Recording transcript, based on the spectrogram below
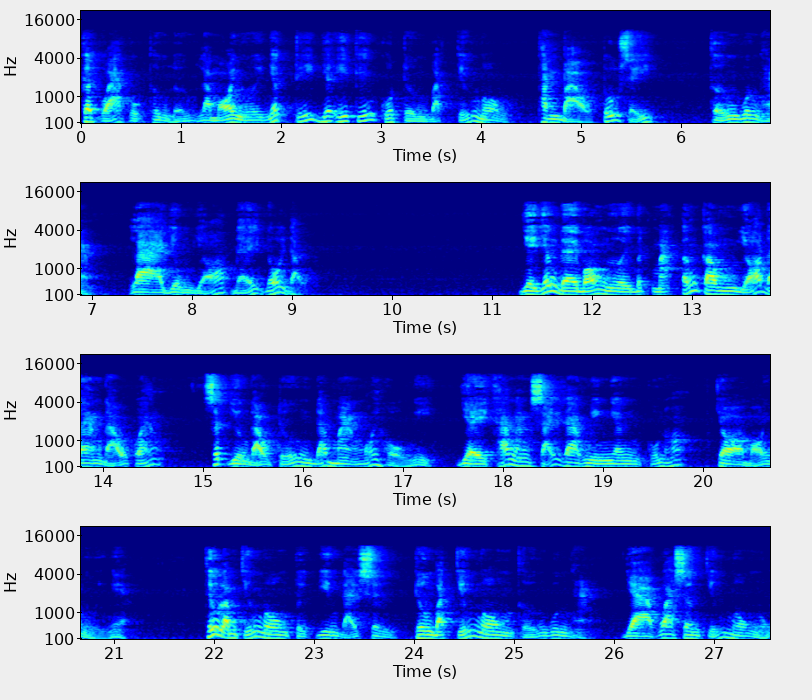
Kết quả cuộc thương lượng là mọi người nhất trí với ý kiến của trường bạch trưởng môn, thanh bào, tú sĩ, thượng quân hằng là dùng võ để đối đầu về vấn đề bọn người bịt mặt tấn công võ đan đạo quán, Xích Dương đạo trưởng đã mang mối hồ nghi về khả năng xảy ra nguyên nhân của nó cho mọi người nghe. Thiếu lâm trưởng môn tuyệt viên đại sư, trường bạch trưởng môn thượng quân hạng và hoa sơn trưởng môn ngũ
